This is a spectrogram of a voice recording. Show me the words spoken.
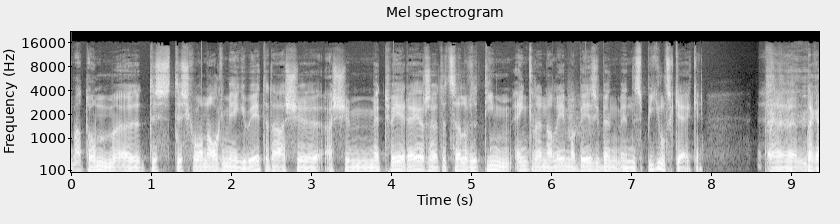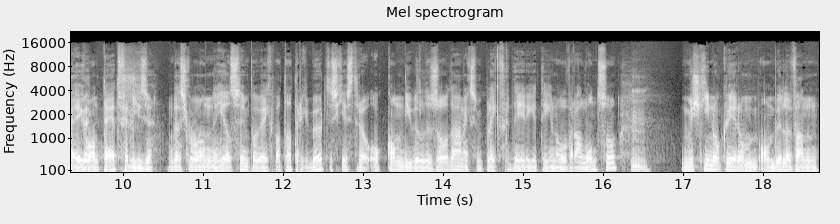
Maar Tom, eh, het, is, het is gewoon algemeen geweten dat als je, als je met twee rijders uit hetzelfde team enkel en alleen maar bezig bent met in de spiegels kijken, eh, dan ga je gewoon tijd verliezen. Dat is gewoon heel simpelweg wat dat er gebeurd is gisteren. Ocon die wilde zodanig zijn plek verdedigen tegenover Alonso. Misschien ook weer om, omwille van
